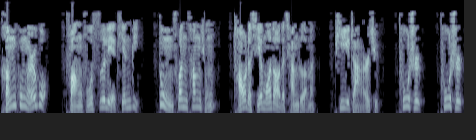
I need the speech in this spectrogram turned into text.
横空而过，仿佛撕裂天地，洞穿苍穹，朝着邪魔道的强者们劈斩而去。突施，突施，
